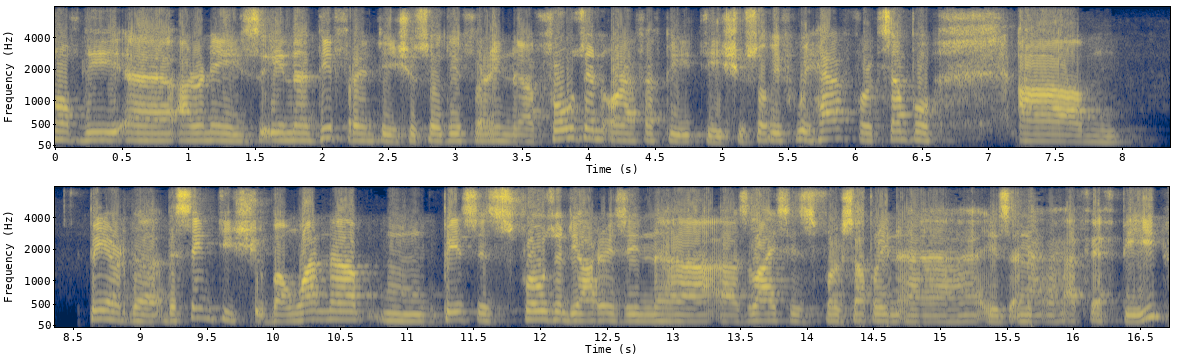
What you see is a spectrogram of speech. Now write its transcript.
of the RNAs in a different tissue, so different in frozen or FFPE tissue. So if we have, for example, um, pair the, the same tissue, but one uh, piece is frozen, the other is in uh, uh slices, for example, in uh, is an FFP.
